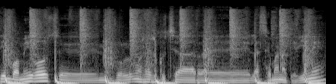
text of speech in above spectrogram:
Tiempo amigos, eh, nos volvemos a escuchar eh, la semana que viene.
